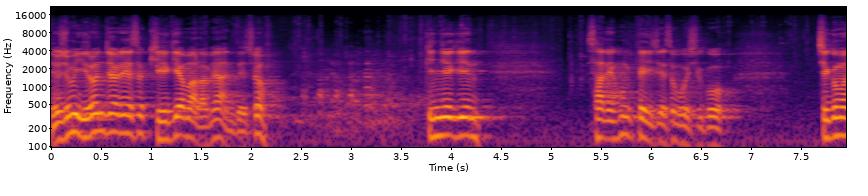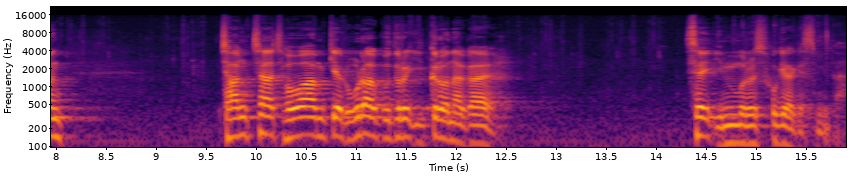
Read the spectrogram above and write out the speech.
요즘은 이런 자리에서 길게 말하면 안 되죠. 긴 얘긴 산행 홈페이지에서 보시고 지금은 장차 저와 함께 로라 구두를 이끌어 나갈 새 인물을 소개하겠습니다.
